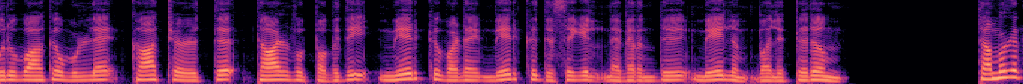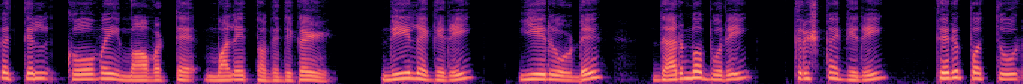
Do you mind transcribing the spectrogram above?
உருவாக உள்ள காற்றழுத்த தாழ்வு பகுதி மேற்கு வட மேற்கு திசையில் நகர்ந்து மேலும் வலுப்பெறும். தமிழகத்தில் கோவை மாவட்ட மலைப்பகுதிகள் நீலகிரி ஈரோடு தர்மபுரி கிருஷ்ணகிரி திருப்பத்தூர்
